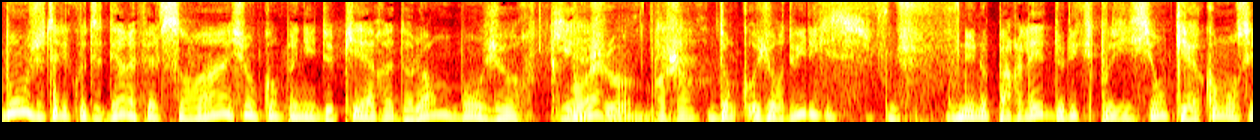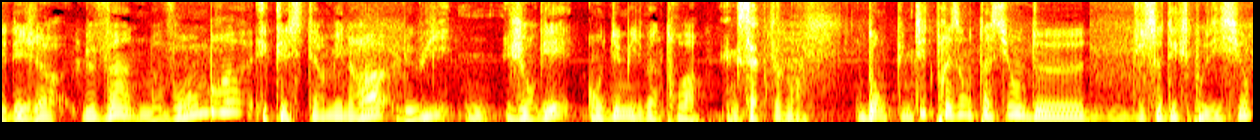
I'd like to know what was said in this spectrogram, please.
Bon, je t'ai écouté d'RFL 101, je suis en compagnie de Pierre Adelorme. Bonjour Pierre. Bonjour, bonjour. Donc aujourd'hui, vous venez nous parler de l'exposition qui a commencé déjà le 20 novembre et qui se terminera le 8 janvier en 2023. Exactement. Donc une petite présentation de, de cette exposition.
